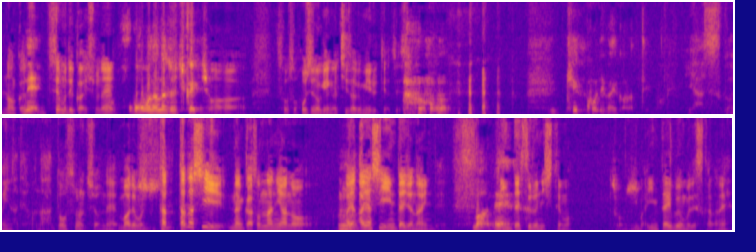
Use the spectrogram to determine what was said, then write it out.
なんか、ね背もでかいでしょね。ほぼほぼ70近いでしょ。そうそう、星野源が小さく見えるってやつですよ。結構でかいからっていう。いや、すごいな、でもな。どうするんでしょうね。まあでも、た、正しい、なんかそんなにあの、うんあや怪しい引退じゃないんで、引まあね、退するにしても、今、引退ブームですからね。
